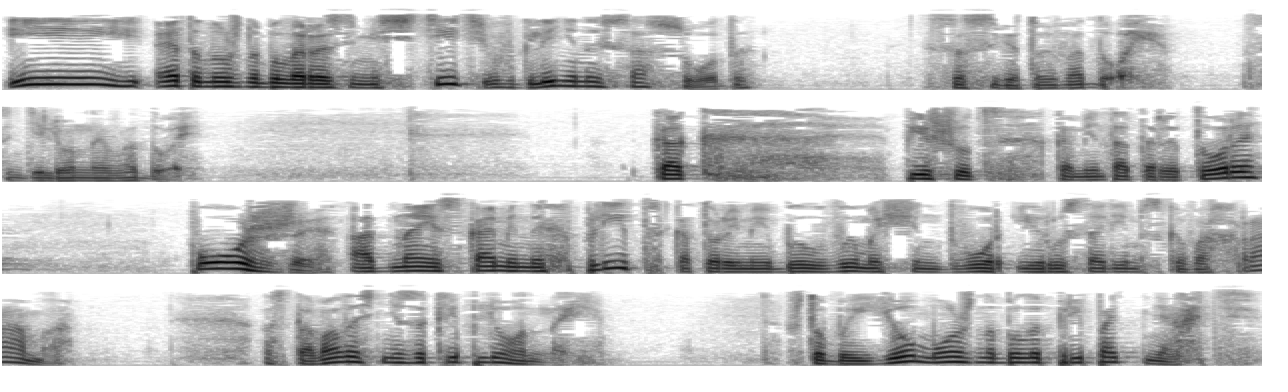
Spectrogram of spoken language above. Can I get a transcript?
и это нужно было разместить в глиняный сосуд со святой водой, с отделенной водой. Как пишут комментаторы Торы, позже одна из каменных плит, которыми был вымощен двор Иерусалимского храма, оставалась незакрепленной, чтобы ее можно было приподнять,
